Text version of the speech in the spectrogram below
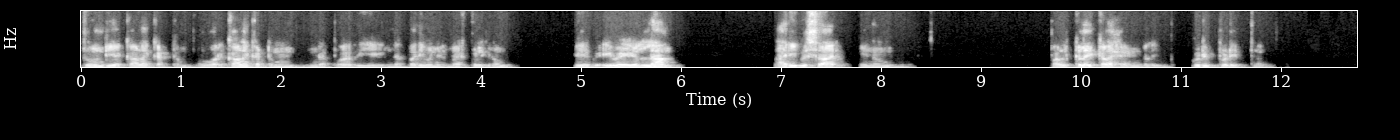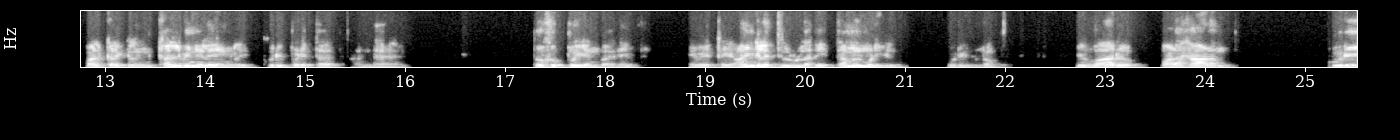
தோன்றிய காலகட்டம். ஒவ்வொரு காலகட்டமும் இந்த பகுதியை இந்த பதிவினில் மேற்கொள்கிறோம். இவையெல்லாம் அறிவுசார் இனம் பல்கலைக்கழகங்களில் குறிப்பிடித்த பல்கலைக்கழக கல்வி நிலையங்களை குறிப்பிடித்த அந்த தொகுப்பு என்பதனை இவற்றை ஆங்கிலத்தில் உள்ளதை தமிழ் மொழியில் கூறியுள்ளோம். இவ்வாறு பல காலம் குறி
